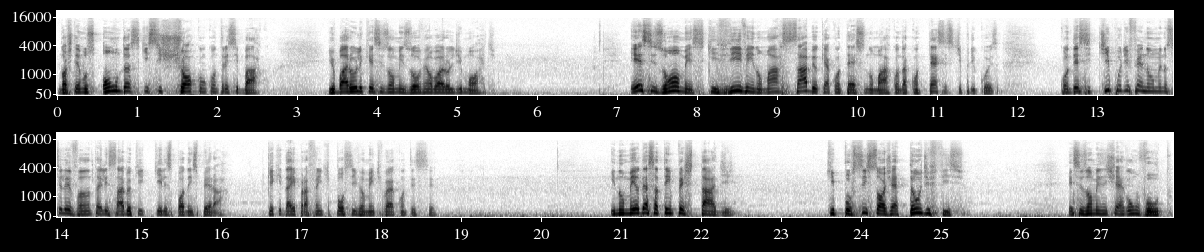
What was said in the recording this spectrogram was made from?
nós temos ondas que se chocam contra esse barco. E o barulho que esses homens ouvem é o barulho de morte. Esses homens que vivem no mar sabem o que acontece no mar quando acontece esse tipo de coisa. Quando esse tipo de fenômeno se levanta, eles sabem o que, que eles podem esperar. O que, que daí para frente possivelmente vai acontecer. E no meio dessa tempestade, que por si só já é tão difícil, esses homens enxergam um vulto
